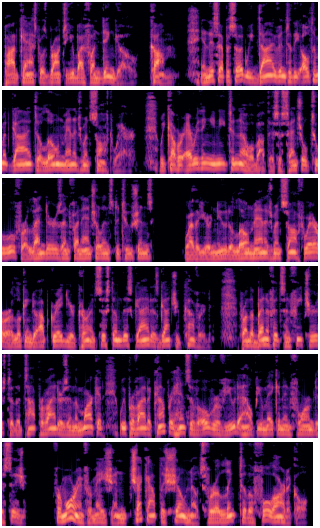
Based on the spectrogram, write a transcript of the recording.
podcast was brought to you by Fundingo. Come. In this episode, we dive into the ultimate guide to loan management software. We cover everything you need to know about this essential tool for lenders and financial institutions. Whether you're new to loan management software or looking to upgrade your current system, this guide has got you covered. From the benefits and features to the top providers in the market, we provide a comprehensive overview to help you make an informed decision. For more information, check out the show notes for a link to the full article.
